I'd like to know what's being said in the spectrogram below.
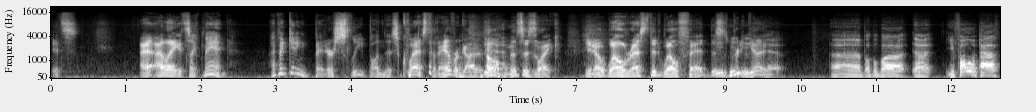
It's I, I like it's like, man, I've been getting better sleep on this quest than I ever got at home. This is like, you know, well rested, well fed. This is pretty good. Yeah. Uh, blah blah blah. Uh, you follow a path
